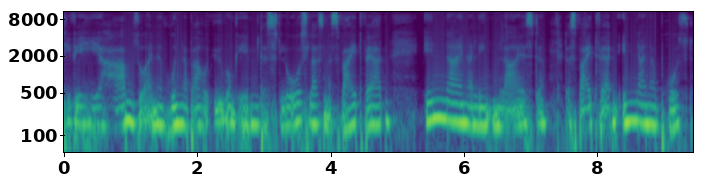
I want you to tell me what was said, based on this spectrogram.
die wir hier haben. So eine wunderbare Übung eben das Loslassen, das Weitwerden in deiner linken Leiste, das Weitwerden in deiner Brust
